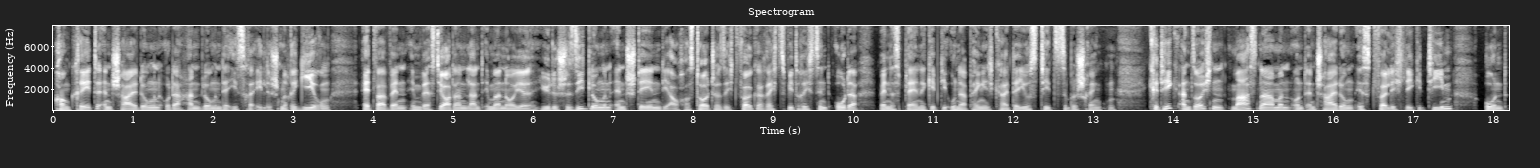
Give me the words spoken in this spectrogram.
konkrete Entscheidungen oder Handlungen der israelischen Regierung. Etwa wenn im Westjordanland immer neue jüdische Siedlungen entstehen, die auch aus deutscher Sicht völkerrechtswidrig sind, oder wenn es Pläne gibt, die Unabhängigkeit der Justiz zu beschränken. Kritik an solchen Maßnahmen und Entscheidungen ist völlig legitim und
